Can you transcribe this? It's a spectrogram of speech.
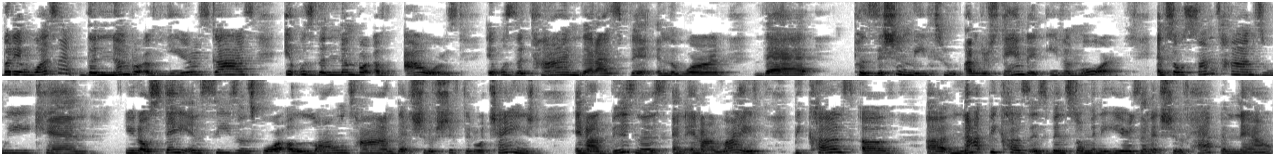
But it wasn't the number of years, guys. It was the number of hours. It was the time that I spent in the word that positioned me to understand it even more. And so sometimes we can, you know, stay in seasons for a long time that should have shifted or changed in our business and in our life because of uh, not because it's been so many years and it should have happened now,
